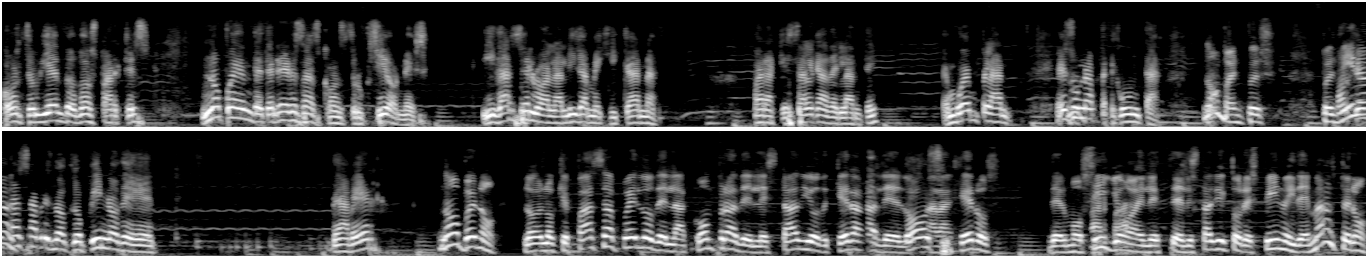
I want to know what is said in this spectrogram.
construyendo dos parques. No pueden detener esas construcciones y dárselo a la Liga Mexicana para que salga adelante. En buen plan. Es una pregunta. No, pues pues mira, ya sabes lo que opino de de haber No, bueno, lo, lo que pasa fue lo de la compra del estadio que era de los Oh, sí. naranjeros de Hermosillo, el, el estadio Héctor Espino y demás, pero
